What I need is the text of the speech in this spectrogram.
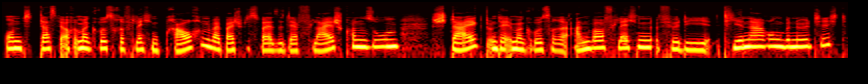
und dass wir auch immer größere Flächen brauchen, weil beispielsweise der Fleischkonsum steigt und der immer größere Anbauflächen für die Tiernahrung benötigt.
